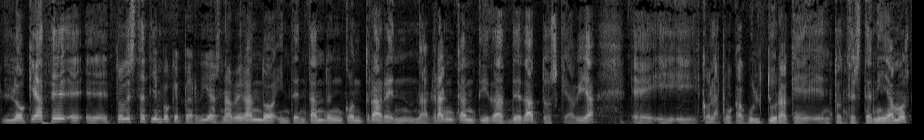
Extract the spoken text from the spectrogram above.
lo que hace eh, eh, todo este tiempo que perdías navegando, intentando encontrar en una gran cantidad de datos que había y, y con la poca cultura que entonces teníamos,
